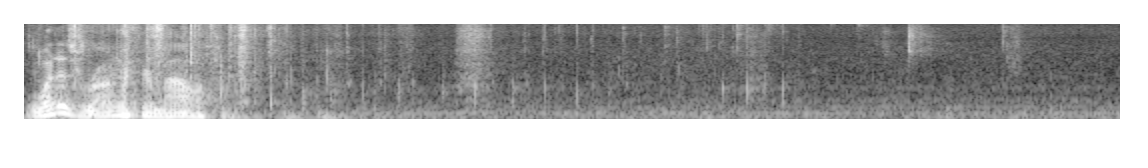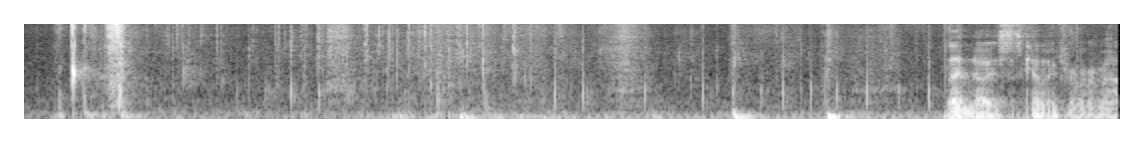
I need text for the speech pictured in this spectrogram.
What is wrong with your mouth? That noise is coming from her mouth.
